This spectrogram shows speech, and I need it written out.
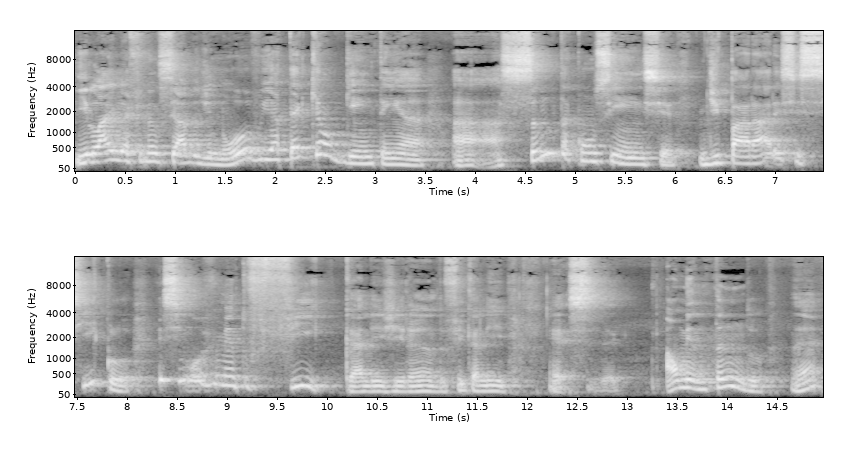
e lá ele é financiado de novo, e até que alguém tenha a, a santa consciência de parar esse ciclo, esse movimento fica ali girando, fica ali. É, aumentando, né?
